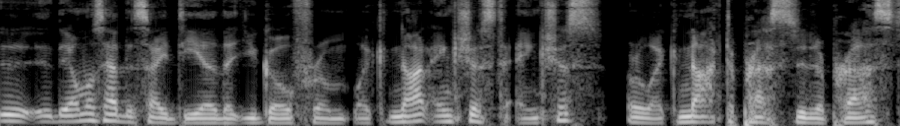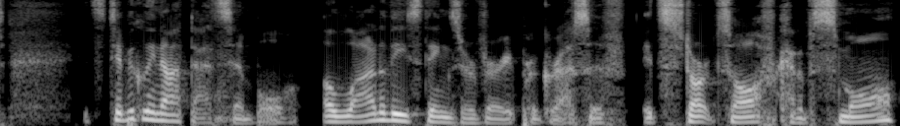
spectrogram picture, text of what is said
uh, they almost have this idea that you go from like not anxious to anxious or like not depressed to depressed. It's typically not that simple. A lot of these things are very progressive. It starts off kind of small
